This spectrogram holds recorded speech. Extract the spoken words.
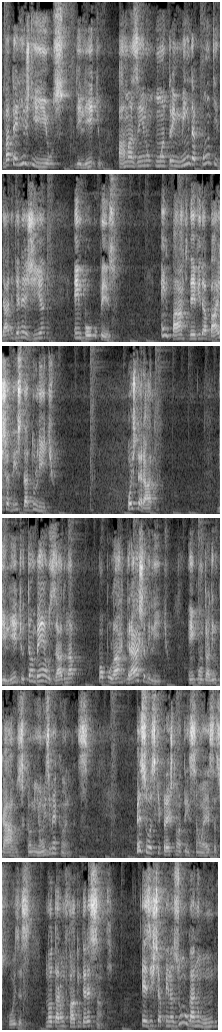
Baterias de íons de lítio armazenam uma tremenda quantidade de energia em pouco peso, em parte devido à baixa densidade do lítio. O esterato de lítio também é usado na popular graxa de lítio, encontrada em carros, caminhões e mecânicas. Pessoas que prestam atenção a essas coisas notaram um fato interessante. Existe apenas um lugar no mundo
